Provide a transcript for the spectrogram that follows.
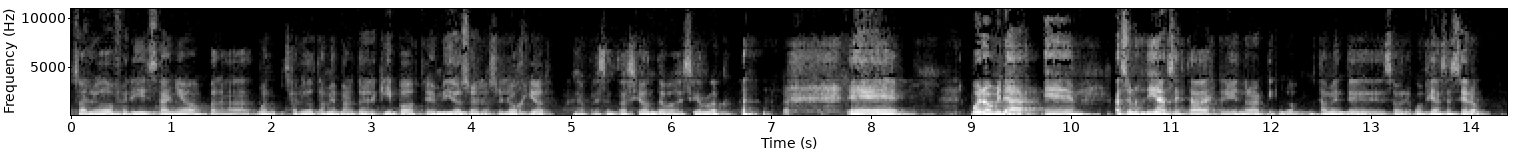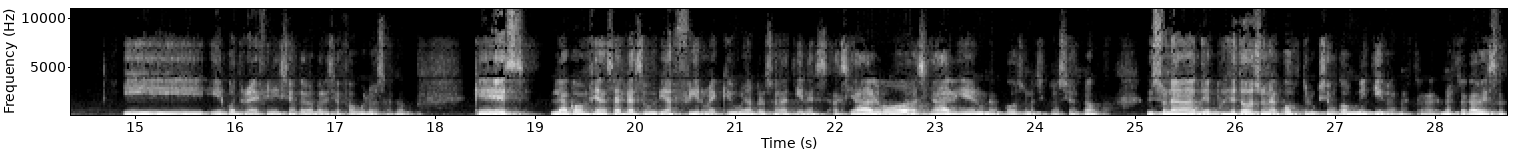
Saludo, feliz año para, bueno, saludo también para todo el equipo. Estoy envidioso de los elogios en la presentación, debo decirlo. Eh, bueno, mira, eh, hace unos días estaba escribiendo un artículo justamente sobre confianza cero y, y, encontré una definición que me pareció fabulosa, ¿no? Que es la confianza es la seguridad firme que una persona tiene hacia algo, hacia alguien, una cosa, una situación, ¿no? Es una, después de todo, es una construcción cognitiva en nuestra, nuestra cabeza.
